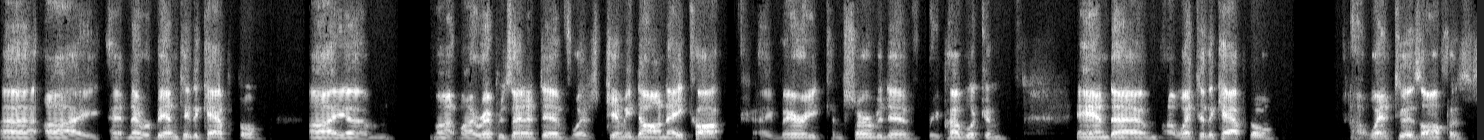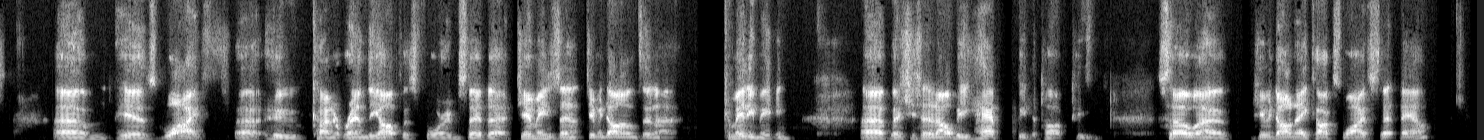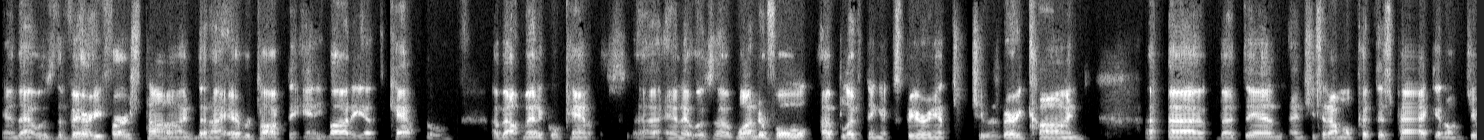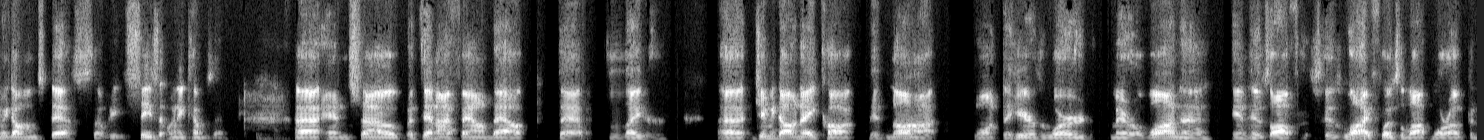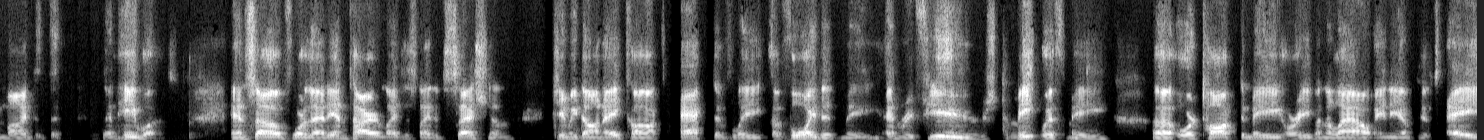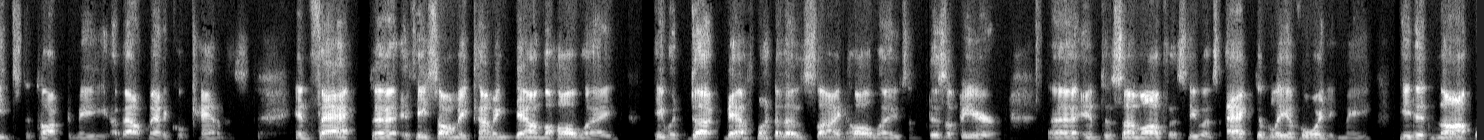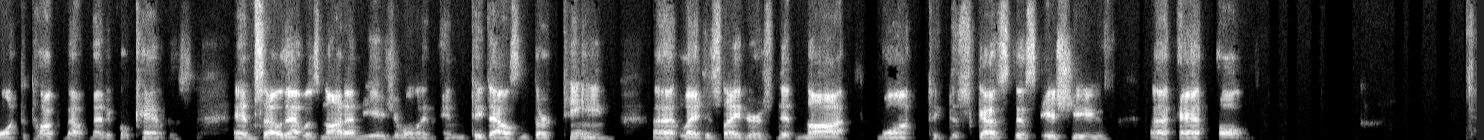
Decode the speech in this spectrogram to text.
Uh, I had never been to the Capitol. I um, my, my representative was Jimmy Don Aycock, a very conservative Republican. And um, I went to the Capitol. I went to his office. Um, his wife, uh, who kind of ran the office for him, said, uh, "Jimmy's in, Jimmy Don's in a committee meeting," uh, but she said, "I'll be happy to talk to you." So uh, Jimmy Don Aycock's wife sat down, and that was the very first time that I ever talked to anybody at the Capitol about medical cannabis. Uh, and it was a wonderful, uplifting experience. She was very kind. Uh, but then, and she said, I'm going to put this packet on Jimmy Don's desk so he sees it when he comes in. Uh, and so, but then I found out that later, uh, Jimmy Don Aycock did not want to hear the word marijuana in his office. His wife was a lot more open minded than, than he was. And so for that entire legislative session, Jimmy Don Aycock actively avoided me and refused to meet with me uh, or talk to me or even allow any of his aides to talk to me about medical cannabis. In fact, uh, if he saw me coming down the hallway, he would duck down one of those side hallways and disappear uh, into some office. He was actively avoiding me. He did not want to talk about medical cannabis. And so that was not unusual in, in 2013. Uh, legislators did not want to discuss this issue uh, at all.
